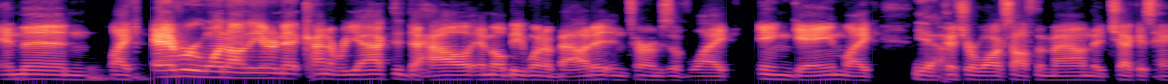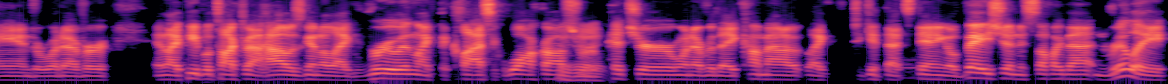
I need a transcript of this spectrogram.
and then like everyone on the internet kind of reacted to how MLB went about it in terms of like in game, like Yeah. pitcher walks off the mound, they check his hands or whatever. And like people talked about how it was going to like ruin like the classic walk offs for a Mhm. pitcher whenever they come out like to get that standing ovation and stuff like that. And really,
